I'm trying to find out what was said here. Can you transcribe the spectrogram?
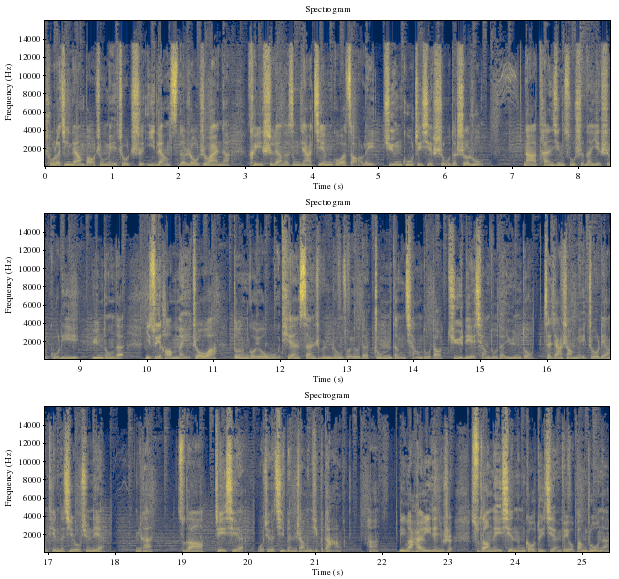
除了尽量保证每周吃一两次的肉之外呢，可以适量的增加坚果、藻类、菌菇这些食物的摄入。那弹性素食呢，也是鼓励运动的。你最好每周啊都能够有五天三十分钟左右的中等强度到剧烈强度的运动，再加上每周两天的肌肉训练。你看做到这些，我觉得基本上问题不大了哈。另外还有一点就是，做到哪些能够对减肥有帮助呢？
